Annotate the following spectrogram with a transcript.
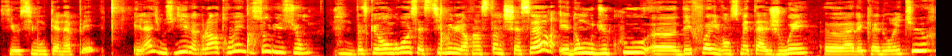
qui est aussi mon canapé. Et là, je me suis dit, il va falloir trouver une solution. Parce qu'en gros, ça stimule leur instinct de chasseur, et donc du coup, euh, des fois, ils vont se mettre à jouer euh, avec la nourriture,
